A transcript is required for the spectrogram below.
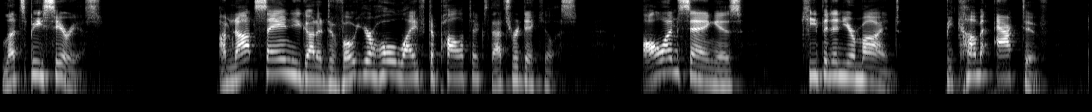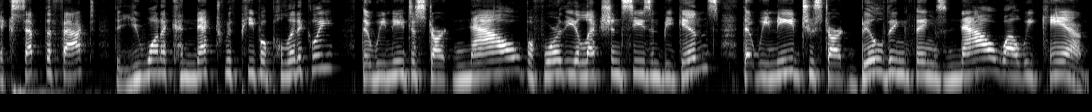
Let's be serious. I'm not saying you got to devote your whole life to politics. That's ridiculous. All I'm saying is keep it in your mind. Become active accept the fact that you want to connect with people politically, that we need to start now before the election season begins, that we need to start building things now while we can.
